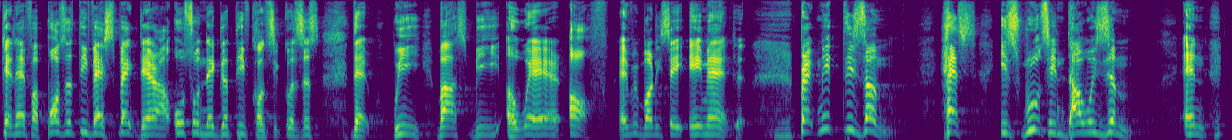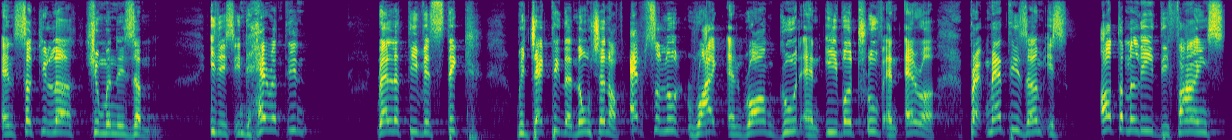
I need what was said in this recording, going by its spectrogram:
can have a positive aspect, there are also negative consequences that we must be aware of. Everybody say, Amen. Pragmatism has its roots in Darwinism and, and secular humanism. It is inherently relativistic, rejecting the notion of absolute right and wrong, good and evil, truth and error. Pragmatism is ultimately defines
